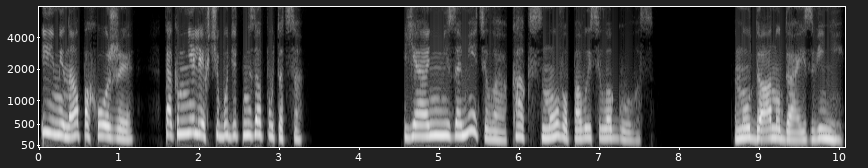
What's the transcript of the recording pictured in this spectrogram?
И имена похожие. Так мне легче будет не запутаться». Я не заметила, как снова повысила голос. «Ну да, ну да, извини»,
